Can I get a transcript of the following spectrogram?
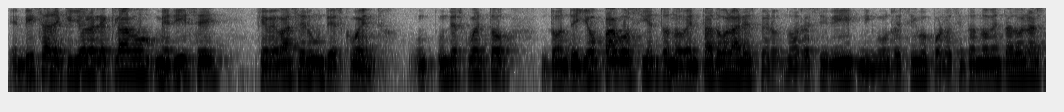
en vista de que yo le reclamo me dice que me va a hacer un descuento, un, descuento donde yo pago 190 dólares, pero no recibí ningún recibo por los 190 dólares,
